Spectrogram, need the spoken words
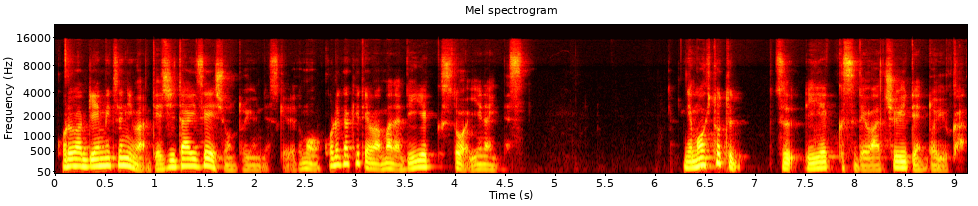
これは厳密にはデジタイゼーションというんですけれども、これだけではまだ DX とは言えないんです。で、もう一つ DX では注意点というか、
